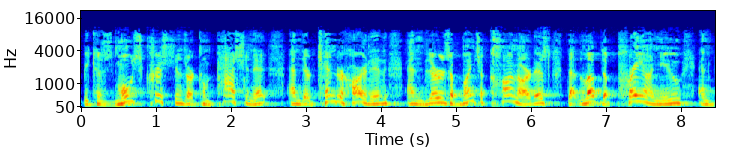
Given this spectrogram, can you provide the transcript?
because most Christians are compassionate and they're tenderhearted and there's a bunch of con artists that love to prey on you and,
